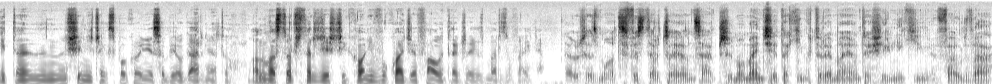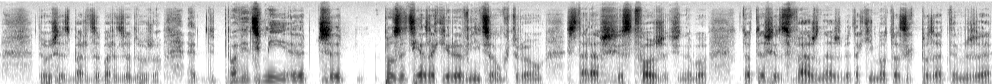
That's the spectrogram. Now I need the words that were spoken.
i ten silniczek spokojnie sobie ogarnia to. On ma 140 koni w układzie V, także jest bardzo fajnie. To już jest moc wystarczająca. Przy momencie takim, które mają te silniki V2, to już jest bardzo, bardzo dużo. E, Powiedz mi, e, czy pozycja za kierownicą, którą starasz się stworzyć, no bo to też jest ważne, żeby taki motocykl poza tym, że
